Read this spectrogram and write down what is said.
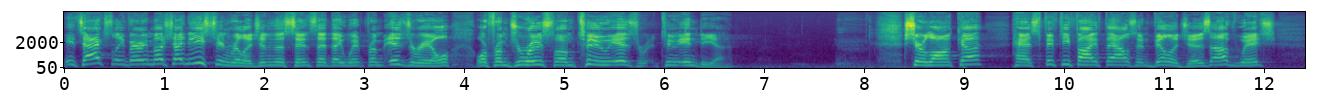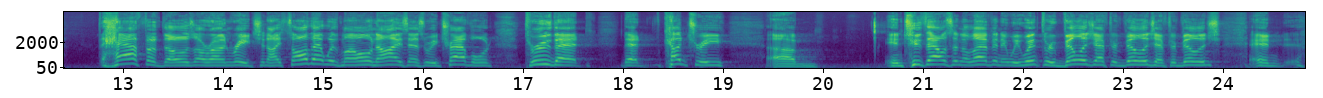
It's actually very much an Eastern religion in the sense that they went from Israel or from Jerusalem to Israel to India. Sri Lanka has 55,000 villages, of which half of those are unreached. And I saw that with my own eyes as we traveled through that, that country um, in 2011, and we went through village after village after village. And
